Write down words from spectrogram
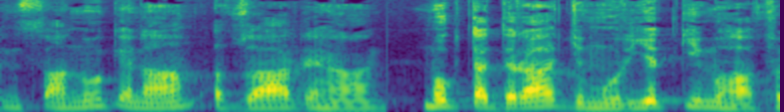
इंसानों के नाम अफजार रेहान मुकतदरा जमहूरियत की मुहाफ़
